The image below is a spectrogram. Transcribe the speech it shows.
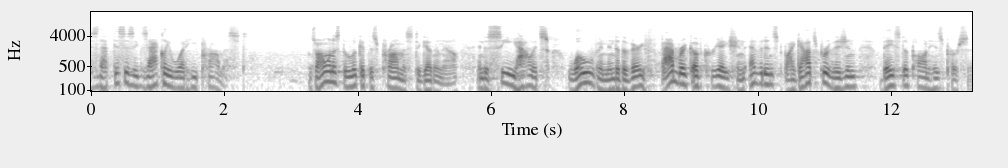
is that this is exactly what he promised. And so I want us to look at this promise together now and to see how it's woven into the very fabric of creation, evidenced by God's provision based upon his person.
